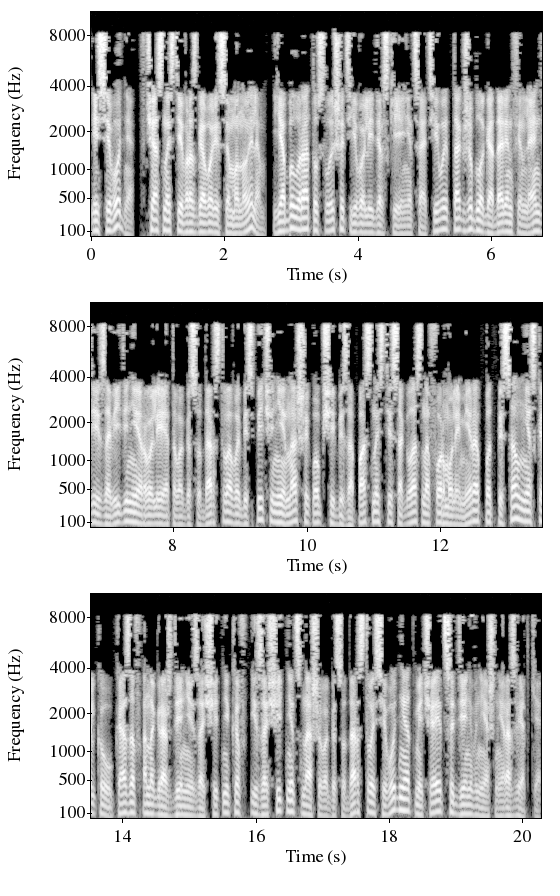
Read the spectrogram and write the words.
И сегодня, в частности в разговоре с Эммануэлем, я был рад услышать его лидерские инициативы, также благодарен Финляндии за видение роли этого государства в обеспечении нашей общей безопасности согласно формуле мира подписал несколько указов о награждении защитников и защитниц нашего государства сегодня отмечается День внешней разведки.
